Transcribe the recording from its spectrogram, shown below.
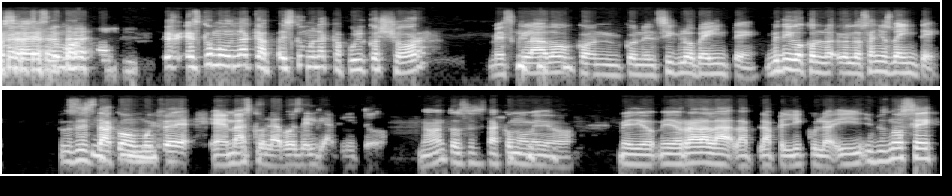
O sea, es como, es, es como una es como un Acapulco Shore mezclado con, con el siglo XX, digo, con lo- los años 20. Entonces está como muy feo, y además con la voz del diablito, ¿no? Entonces está como medio, medio, medio rara la, la- la película. Y, y, pues no sé,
